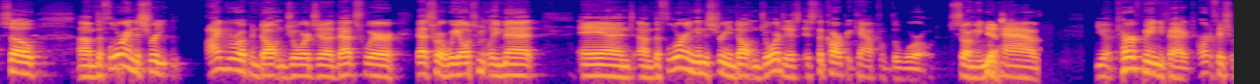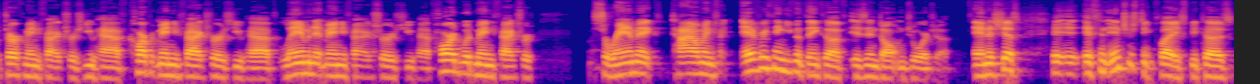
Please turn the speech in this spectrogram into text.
So um, the floor industry. I grew up in Dalton, Georgia. That's where that's where we ultimately met. And um, the flooring industry in Dalton, Georgia, is it's the carpet capital of the world. So I mean, yes. you have you have turf manufacturers, artificial turf manufacturers, you have carpet manufacturers, you have laminate manufacturers, you have hardwood manufacturers, ceramic, tile manufacturers. Everything you can think of is in Dalton, Georgia. And it's just it, it's an interesting place because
